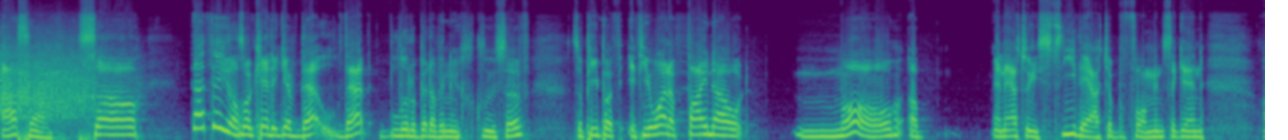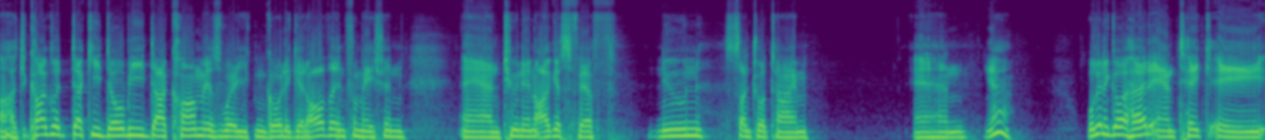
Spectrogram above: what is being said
Awesome. So that thing was okay to give that that little bit of an exclusive. So people, if, if you want to find out more uh, and actually see the actual performance again, uh, ChicagoDuckyDerby.com is where you can go to get all the information and tune in August 5th, noon Central Time. And yeah, we're going to go ahead and take a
